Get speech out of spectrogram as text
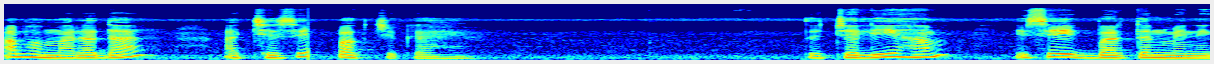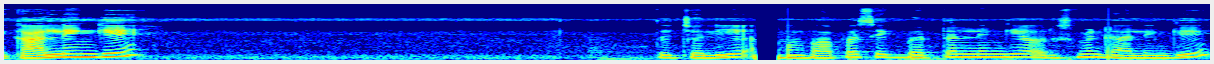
अब हमारा दाल अच्छे से पक चुका है। तो चलिए हम इसे एक बर्तन में निकाल लेंगे। तो चलिए अब हम वापस एक बर्तन लेंगे और उसमें डालेंगे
